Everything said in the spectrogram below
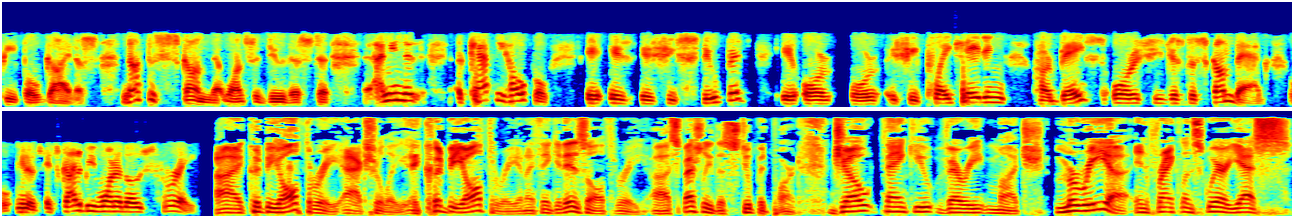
people guide us, not the scum that wants to do this. To, I mean, the, uh, Kathy Hochul is is she stupid, or or is she placating her base, or is she just a scumbag? You know, it's, it's got to be one of those three. Uh, it could be all three, actually. It could be all three, and I think it is all three, uh, especially the stupid part. Joe, thank you very much. Maria in Franklin Square, yes.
